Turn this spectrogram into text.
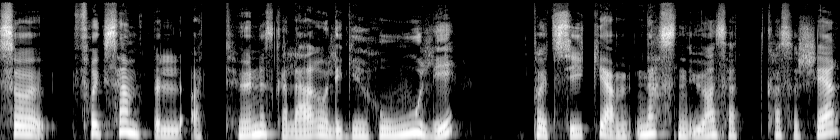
Så eksempel at hundene skal lære å ligge rolig på et sykehjem, nesten uansett hva som skjer,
